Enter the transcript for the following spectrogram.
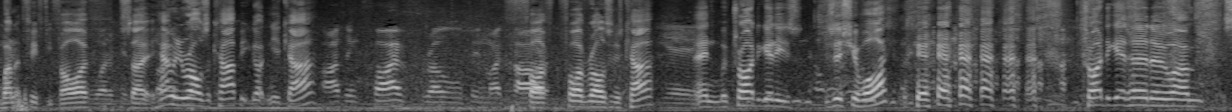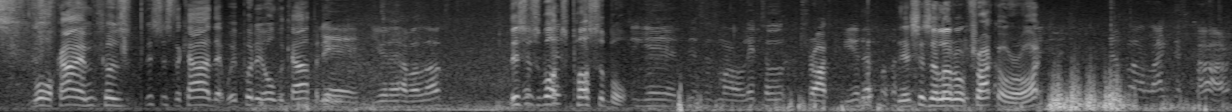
One at 55. One at 55. So how many rolls of carpet you got in your car? I think five rolls in my car. Five five rolls in his car. Yeah. And we've tried to get his. Is this your wife? tried to get her to um, walk home because this is the car that we put all the carpet in. Yeah, you wanna have a look? This is what's possible. Yeah, this is my little truck, you know. This is a little truck, all right. That's why I like this car.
